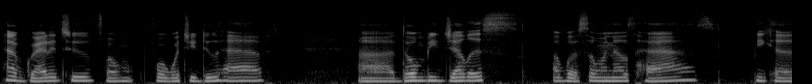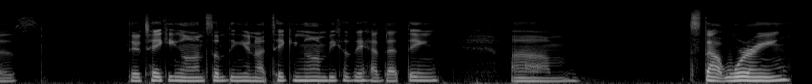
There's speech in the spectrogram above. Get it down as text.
have gratitude for for what you do have. Uh, don't be jealous of what someone else has because they're taking on something you're not taking on because they have that thing. Um, stop worrying.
